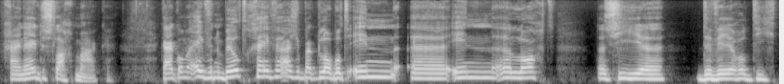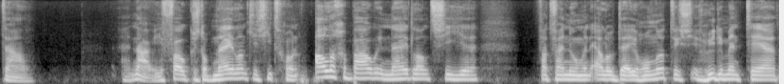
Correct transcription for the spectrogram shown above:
ga je een hele slag maken. Kijk, om even een beeld te geven, als je bij Global in, uh, inlogt, dan zie je de wereld digitaal. nou, je focust op Nederland, je ziet gewoon alle gebouwen in Nederland, zie je wat wij noemen LOD 100, dus rudimentair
